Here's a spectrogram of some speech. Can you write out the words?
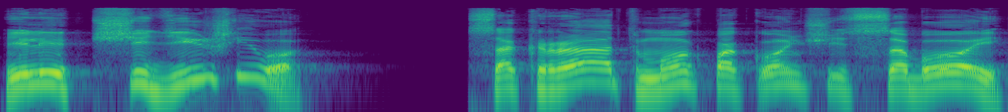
Или щадишь его? Сократ мог покончить с собой,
